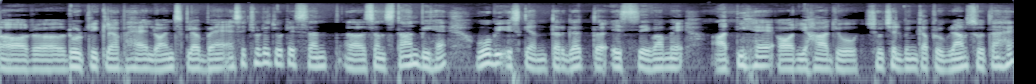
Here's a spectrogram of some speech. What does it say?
और रोटरी क्लब है लॉन्स क्लब हैं, ऐसे छोटे छोटे संस्थान भी हैं वो भी इसके अंतर्गत इस सेवा में आती है और यहाँ जो सोशल विंग का प्रोग्राम्स होता है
